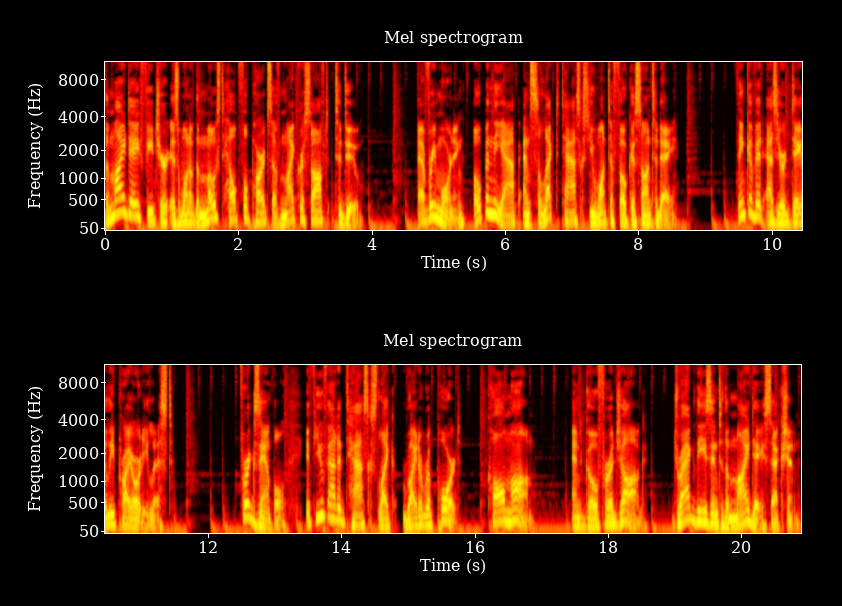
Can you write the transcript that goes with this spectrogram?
The My Day feature is one of the most helpful parts of Microsoft To Do. Every morning, open the app and select tasks you want to focus on today. Think of it as your daily priority list. For example, if you've added tasks like write a report, call mom, and go for a jog, drag these into the My Day section.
